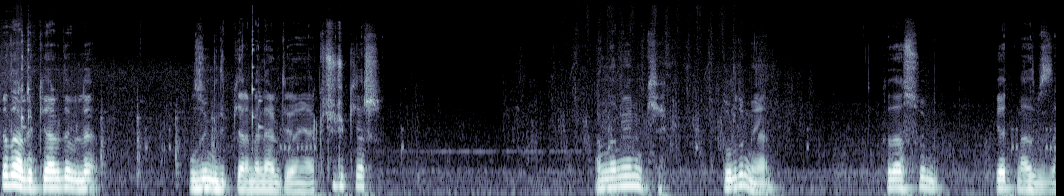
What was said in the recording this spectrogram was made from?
Şu kadarlık yerde bile uzun gidip gelmeler diyor ya. Küçücük yer. Anlamıyorum ki. Durdum ya. Bu kadar su yetmez bize.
